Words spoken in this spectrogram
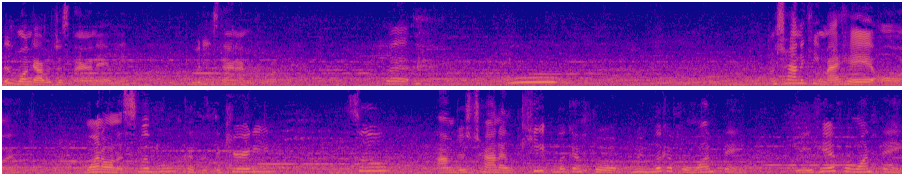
this one guy was just staring at me what are you staring at me for but ooh, I'm trying to keep my head on one on a swivel because the security. Two, I'm just trying to keep looking for. We're looking for one thing. We're here for one thing,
